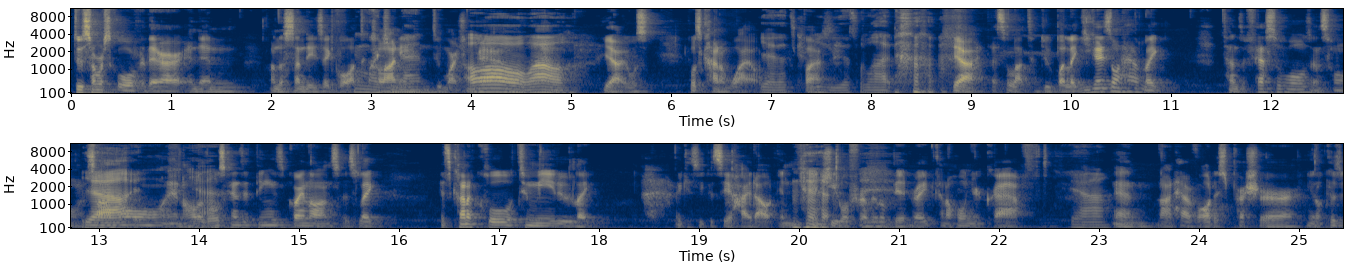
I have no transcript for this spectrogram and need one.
do summer school over there, and then on the Sundays I go out to Marching Kalani band. and do marching Oh, band. wow. Yeah, it was it was kind of wild. Yeah, that's crazy. That's a lot. Yeah, that's a lot to do. But like, you guys don't have like tons of festivals and so on, Yeah, ensemble and all of those kinds of things going on. So it's like, it's kind of cool to me to like, I guess you could say hide out in, in Hilo for a little bit, right? Kind of hone your craft yeah. and not have all this pressure, you know, because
